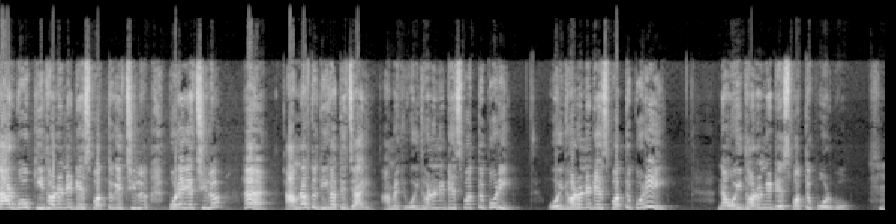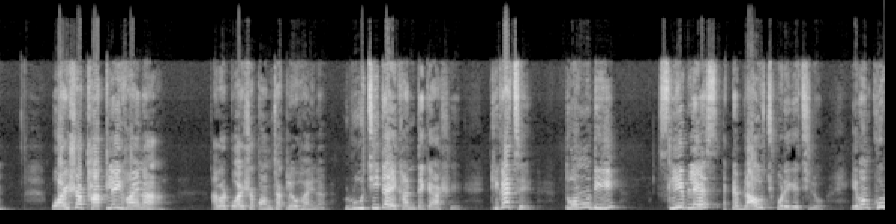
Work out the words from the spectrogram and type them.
তার বউ কি ধরনের ড্রেসপত্র গেছিল পরে গেছিল? হ্যাঁ আমরাও তো দীঘাতে যাই। আমরা কি ওই ধরনের ড্রেসপত্র পরি? ওই ধরনের ড্রেসপত্র পরি? না ওই ধরনের ড্রেসপত্র পরবো। হুম, পয়সা থাকলেই হয় না, আবার পয়সা কম থাকলেও হয় না। রুচিটা এখান থেকে আসে, ঠিক আছে? তনুদি স্লিভলেস একটা ব্লাউজ পরে গেছিল এবং খুব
